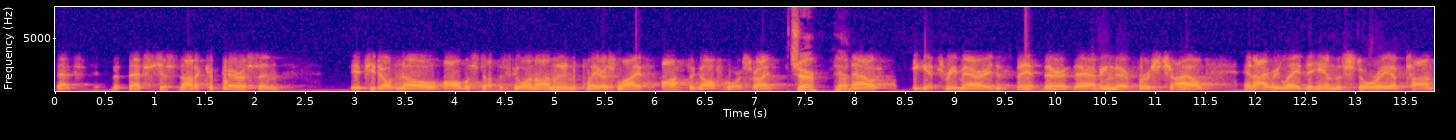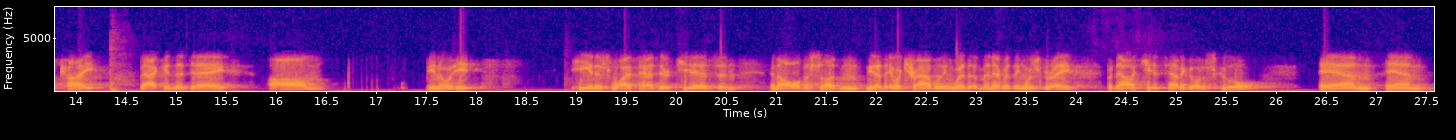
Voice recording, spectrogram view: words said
that's that's just not a comparison if you don't know all the stuff that's going on in a player's life off the golf course, right? Sure. So now he gets remarried. They, they're they're having their first child, and I relayed to him the story of Tom Kite back in the day. Um, you know, he he and his wife had their kids, and and all of a sudden, you know, they were traveling with him, and everything was great. But now the kids had to go to school, and and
